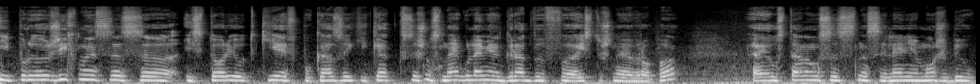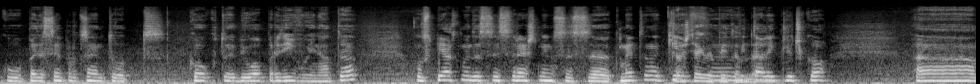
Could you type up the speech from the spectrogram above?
И продължихме с а, история от Киев, показвайки как всъщност най-големия град в а, източна Европа е останал с население, може би около 50% от колкото е било преди войната. Успяхме да се срещнем с а, кмета на Киев, да питам, Виталий да. Кличко. А,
